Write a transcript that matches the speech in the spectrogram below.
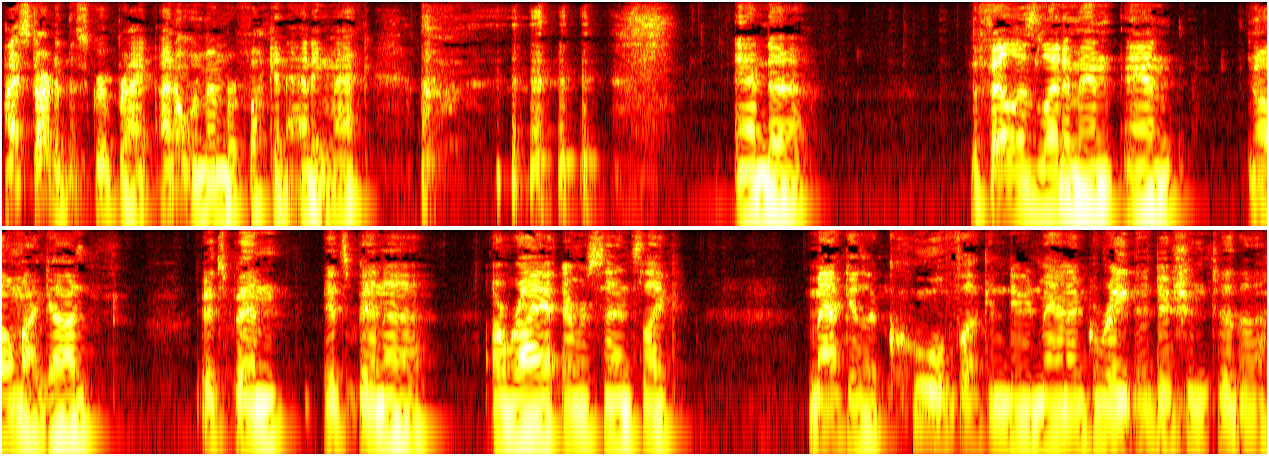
I started this group, right? I don't remember fucking adding Mac. and, uh, the fellas let him in, and oh my god, it's been it's been a a riot ever since. Like Mac is a cool fucking dude, man. A great addition to the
